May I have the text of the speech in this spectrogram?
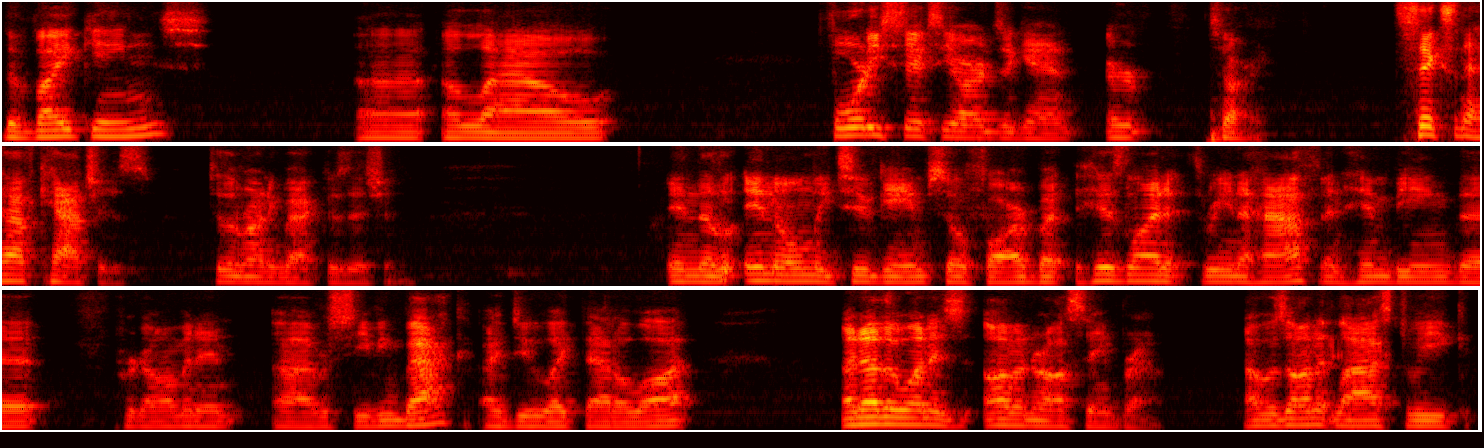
the Vikings uh, allow 46 yards again, or sorry, six and a half catches to the running back position in the in only two games so far. But his line at three and a half, and him being the predominant uh, receiving back, I do like that a lot. Another one is Amon-Ra St. Brown. I was on it last week.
